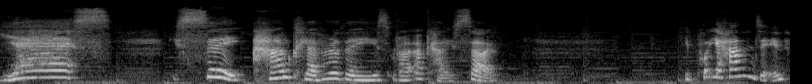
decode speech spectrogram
Yes! You see, how clever are these? Right, okay, so you put your hand in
